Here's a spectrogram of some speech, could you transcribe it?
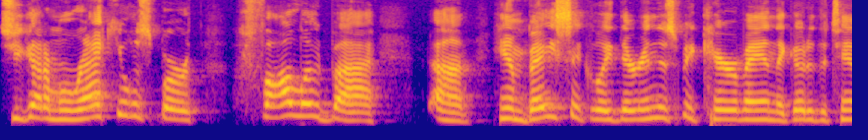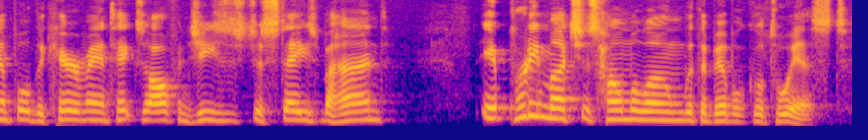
So you got a miraculous birth followed by um, him basically, they're in this big caravan. They go to the temple. The caravan takes off and Jesus just stays behind it pretty much is Home Alone with a biblical twist.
